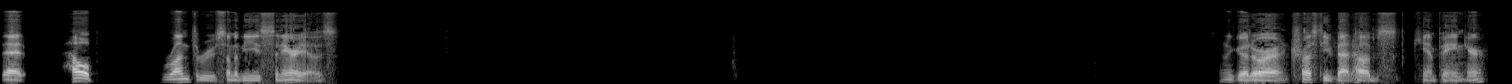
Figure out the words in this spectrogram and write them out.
that help run through some of these scenarios. So I'm going to go to our trusty VetHubs campaign here.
